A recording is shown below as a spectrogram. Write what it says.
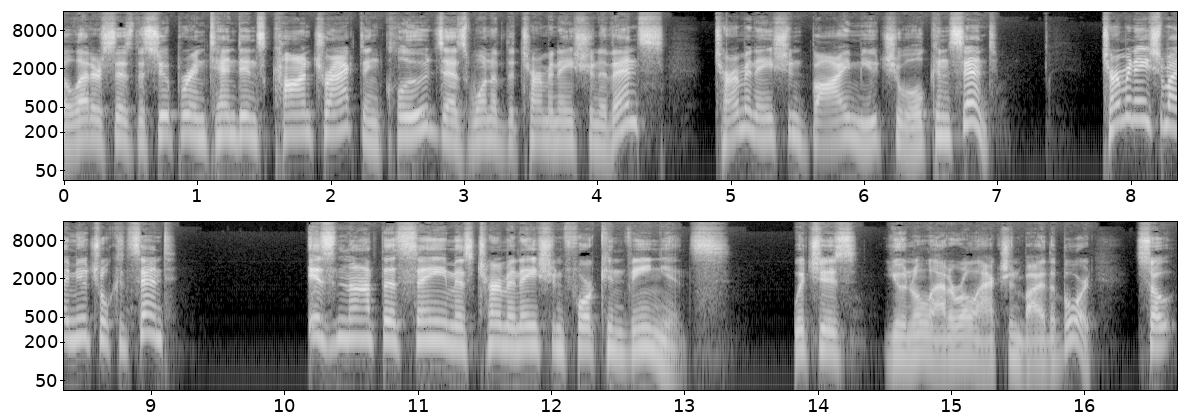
the letter says the superintendent's contract includes, as one of the termination events, termination by mutual consent. Termination by mutual consent is not the same as termination for convenience, which is unilateral action by the board. So,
